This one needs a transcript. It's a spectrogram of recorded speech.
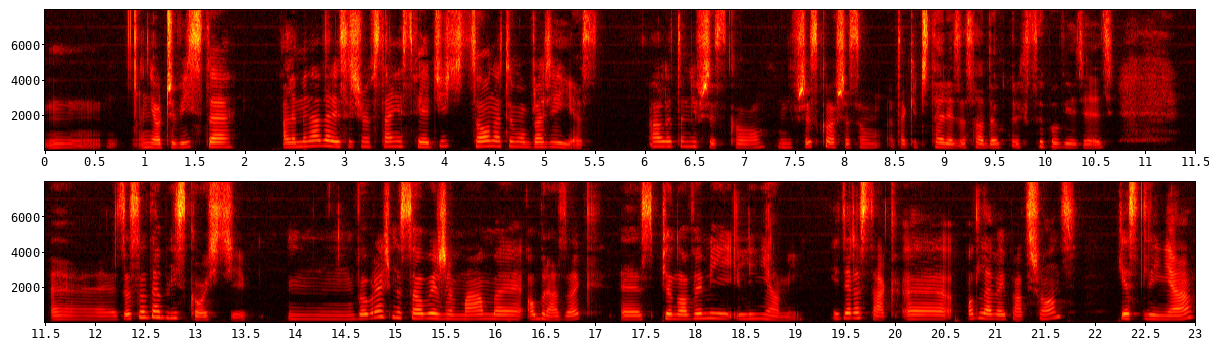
mm, nieoczywiste, ale my nadal jesteśmy w stanie stwierdzić, co na tym obrazie jest. Ale to nie wszystko. Nie wszystko, jeszcze są takie cztery zasady, o których chcę powiedzieć. E, zasada bliskości. Mm, Wyobraźmy sobie, że mamy obrazek e, z pionowymi liniami. I teraz tak, e, od lewej patrząc, jest linia,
